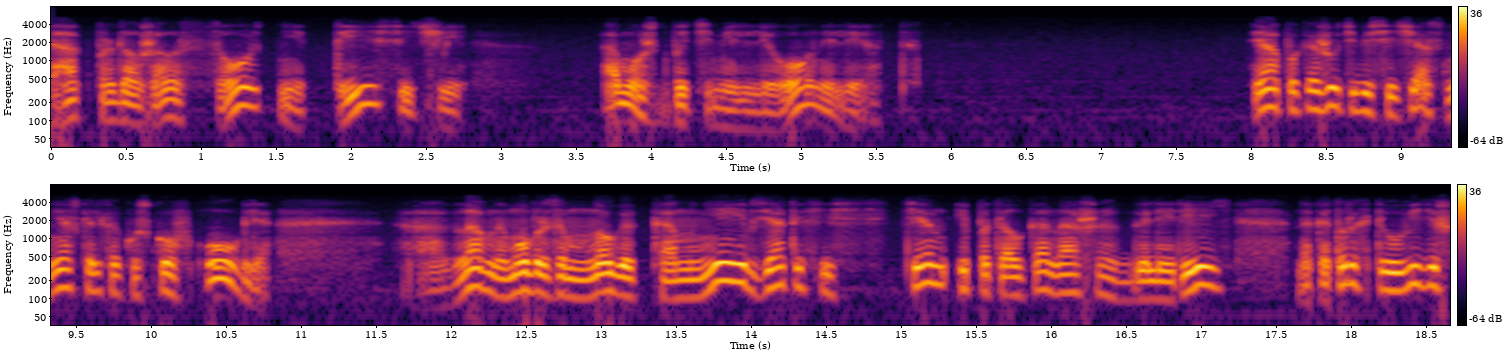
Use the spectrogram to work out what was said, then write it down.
Так продолжалось сотни, тысячи, а может быть и миллионы лет. Я покажу тебе сейчас несколько кусков угля, а главным образом много камней, взятых из стен и потолка наших галерей, на которых ты увидишь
